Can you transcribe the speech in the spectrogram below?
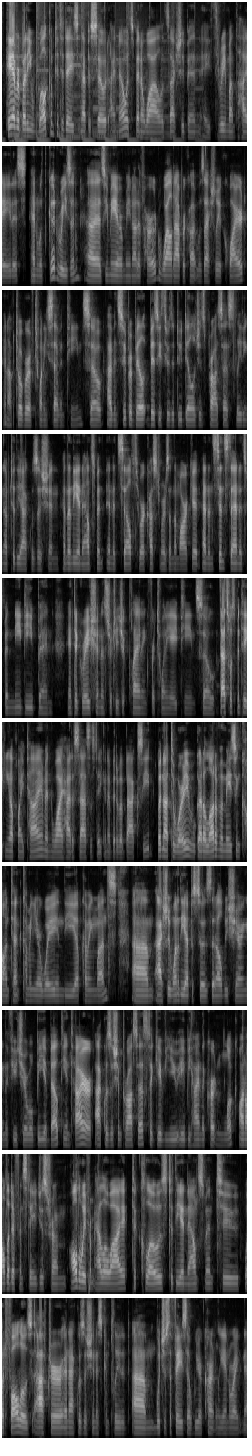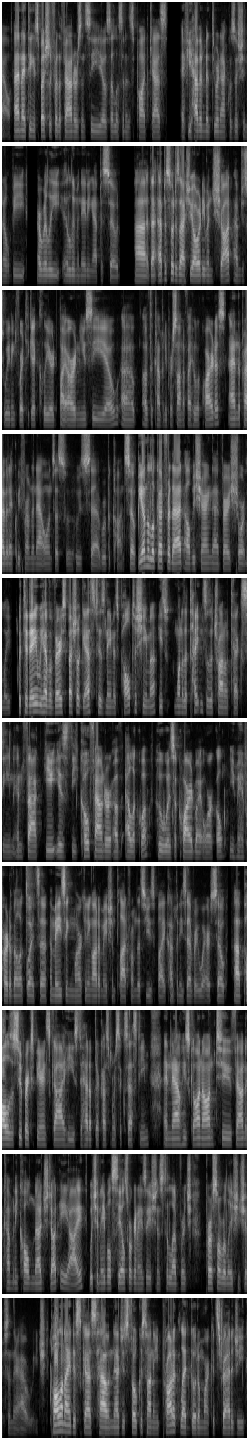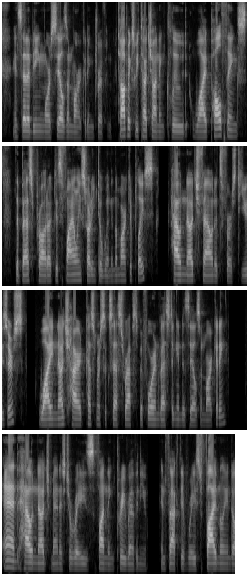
Hey, everybody, welcome to today's episode. I know it's been a while. It's actually been a three month hiatus, and with good reason. Uh, as you may or may not have heard, Wild Apricot was actually acquired in October of 2017. So I've been super busy through the due diligence process leading up to the acquisition, and then the announcement in itself to our customers and the market. And then since then, it's been knee deep in integration and strategic planning for 2018. So that's what's been taking up my time and why SaaS has taken a bit of a backseat. But not to worry, we've got a lot of amazing content coming coming your way in the upcoming months. Um, actually, one of the episodes that I'll be sharing in the future will be about the entire acquisition process to give you a behind the curtain look on all the different stages from all the way from LOI to close to the announcement to what follows after an acquisition is completed, um, which is the phase that we are currently in right now. And I think, especially for the founders and CEOs that listen to this podcast, if you haven't been through an acquisition, it'll be a really illuminating episode. Uh, that episode has actually already been shot. I'm just waiting for it to get cleared by our new CEO uh, of the company Personify, who acquired us, and the private equity firm that now owns us, who's uh, Rubicon. So be on the lookout for that. I'll be sharing that very shortly. But today we have a very special guest. His name is Paul Teshima. He's one of the titans of the Toronto tech scene. In fact, he is the co-founder of Eloqua, who was acquired by Oracle. You may have heard of Eloqua. It's an amazing marketing automation platform that's used by companies everywhere. So uh, Paul is a super experienced guy. He used to head up their customer success team and now he's gone on to found a company called Nudge.ai, which enables sales organizations to leverage personal relationships in their outreach. Paul and I discuss how Nudge is focused on a product led go to market strategy instead of being more sales and marketing driven. Topics we touch on include why Paul thinks the best product is finally starting to win in the marketplace, how Nudge found its first users, why Nudge hired customer success reps before investing into sales and marketing, and how Nudge managed to raise funding pre revenue. In fact, they've raised $5 million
